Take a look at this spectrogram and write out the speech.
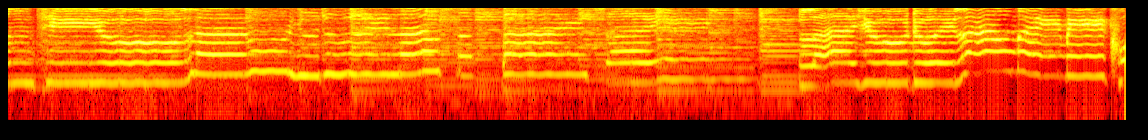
คนที่อยู่แล้วอยู่ด้วยแล้วสบายใจ และอยู่ด้วยแล้วไม่มีคว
